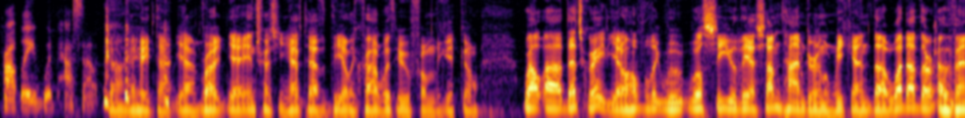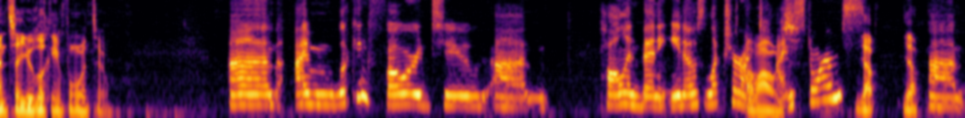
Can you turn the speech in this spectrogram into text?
probably would pass out. yeah, I hate that. Yeah, right. Yeah, interesting. You have to have the other crowd with you from the get go. Well, uh, that's great. You know, hopefully we, we'll see you there sometime during the weekend. Uh, what other events are you looking forward to? Um, I'm looking forward to um, Paul and Ben Eno's lecture on Oh, time was- storms. Yep. Yep. Um,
